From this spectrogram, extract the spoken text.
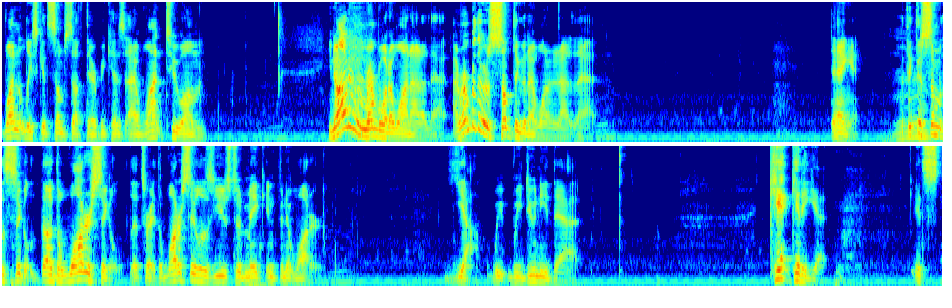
want to at least get some stuff there because I want to, um, you know, I don't even remember what I want out of that. I remember there was something that I wanted out of that. Dang it. I think there's some of the sigil, uh, the water sigil. That's right. The water sigil is used to make infinite water. Yeah, we, we do need that. Can't get it yet. It's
